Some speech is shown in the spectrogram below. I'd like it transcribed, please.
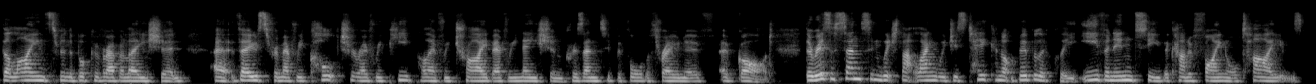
the lines from the book of Revelation, uh, those from every culture, every people, every tribe, every nation presented before the throne of, of God. There is a sense in which that language is taken up biblically, even into the kind of final times.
